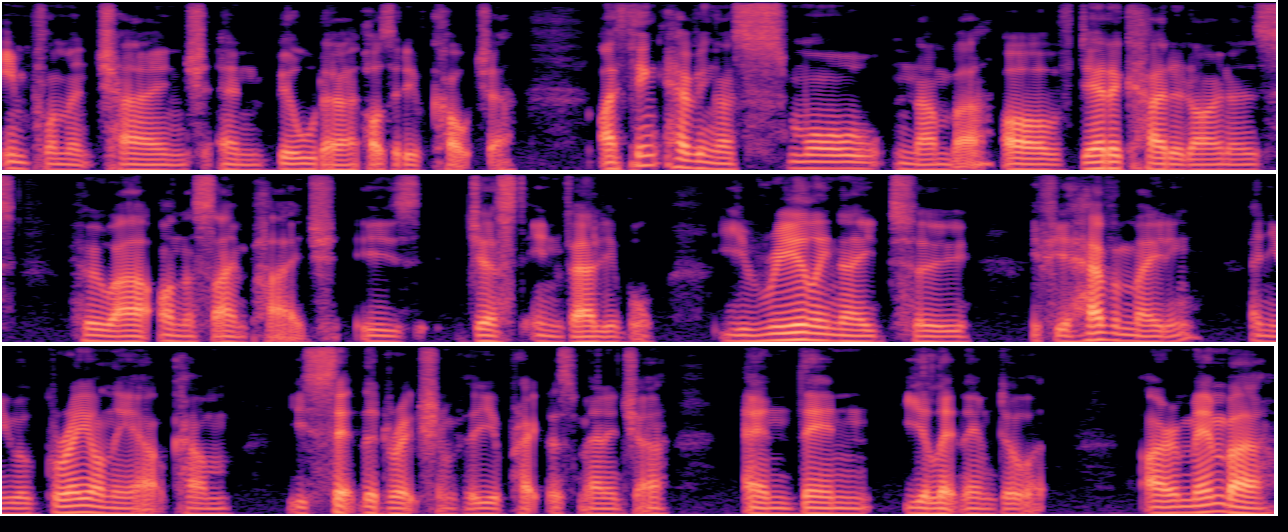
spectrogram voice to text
implement change and build a positive culture. I think having a small number of dedicated owners who are on the same page is just invaluable. You really need to, if you have a meeting and you agree on the outcome, you set the direction for your practice manager and then you let them do it. I remember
